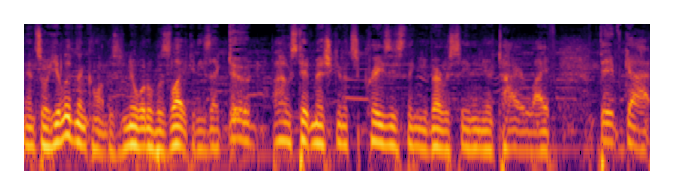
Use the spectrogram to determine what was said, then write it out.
And so he lived in Columbus. He knew what it was like. And he's like, dude, Ohio State, Michigan, it's the craziest thing you've ever seen in your entire life. They've got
